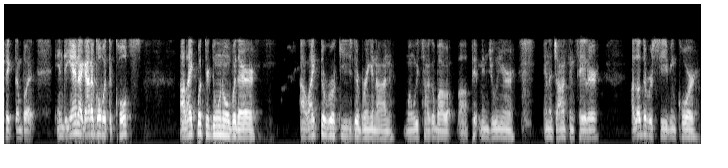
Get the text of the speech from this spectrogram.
pick them, but in the end, I gotta go with the Colts. I like what they're doing over there. I like the rookies they're bringing on. When we talk about uh, Pittman Jr. and a Jonathan Taylor, I love the receiving core.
